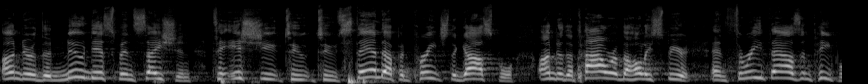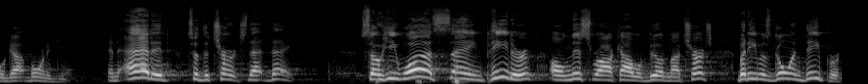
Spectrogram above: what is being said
under the new dispensation to issue, to, to stand up and preach the gospel under the power of the Holy Spirit, and 3,000 people got born again and added to the church that day. So he was saying, Peter, on this rock I will build my church, but he was going deeper.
